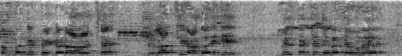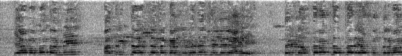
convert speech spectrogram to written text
संबंधित ठेकेदाराचे बिलाची अदायगी बिल त्यांचे देण्यात येऊ नये. याबाबत आम्ही अतिरिक्त आयुक्तांना काल निवेदन दिलेले आहे. तरी लवकरात लवकर या संदर्भात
